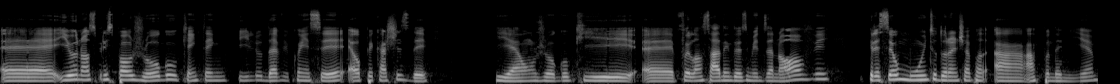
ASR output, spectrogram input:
é, e o nosso principal jogo, quem tem filho deve conhecer, é o PKXD, que é um jogo que é, foi lançado em 2019 e cresceu muito durante a, a, a, pandemia.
